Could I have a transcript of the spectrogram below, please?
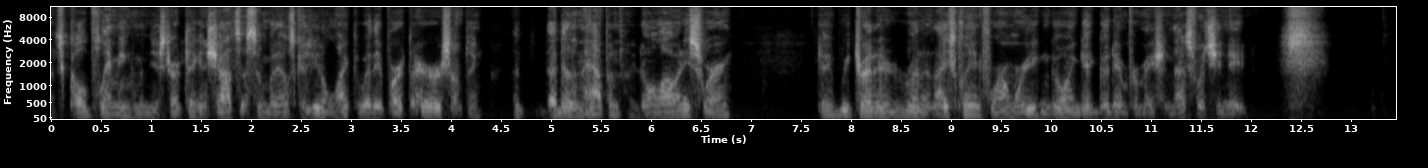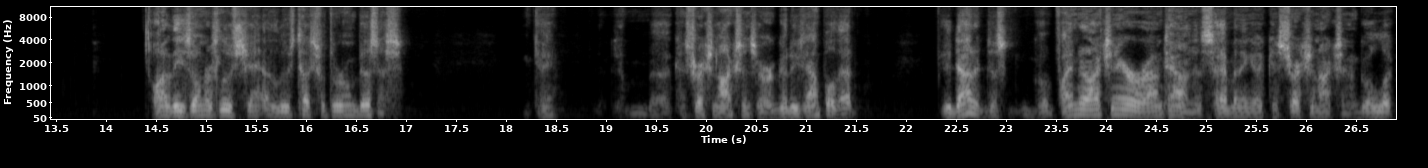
It's called flaming when you start taking shots at somebody else because you don't like the way they part their hair or something. That, that doesn't happen. We don't allow any swearing. Okay, we try to run a nice clean forum where you can go and get good information. That's what you need. A lot of these owners lose lose touch with their own business. Okay, uh, construction auctions are a good example of that. If you doubt it, just go find an auctioneer around town that's having a construction auction and go look.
